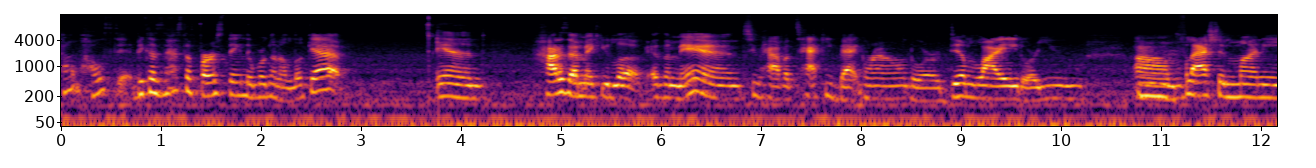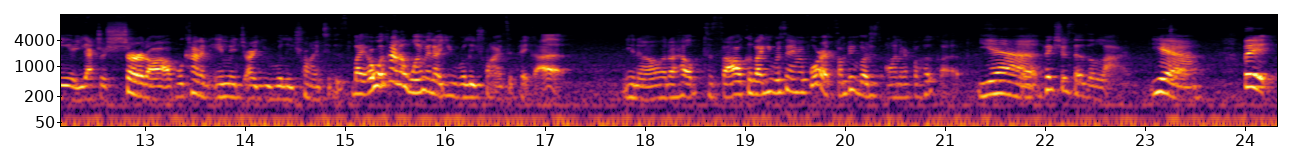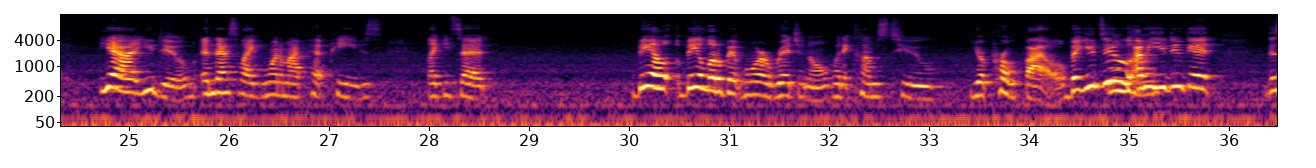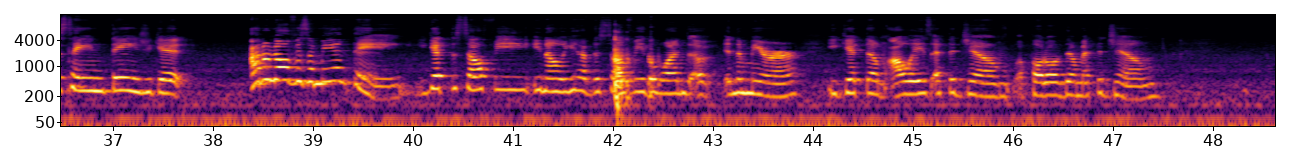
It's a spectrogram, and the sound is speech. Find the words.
don't post it because that's the first thing that we're going to look at. And how does that make you look as a man to have a tacky background or dim light or you um, mm-hmm. flashing money or you got your shirt off? What kind of image are you really trying to display? Or what kind of women are you really trying to pick up? You know, it'll help to solve because, like you were saying before, some people are just on there for hookups. Yeah, picture says a lot. Yeah, but yeah, you do, and that's like one of my pet peeves. Like you said, be a be a little bit more original when it comes to your profile. But you do, mm-hmm. I mean, you do get the same things. You get I don't know if it's a man thing. You get the selfie, you know, you have the selfie, the one in the mirror. You get them always at the gym, a photo of them at the gym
